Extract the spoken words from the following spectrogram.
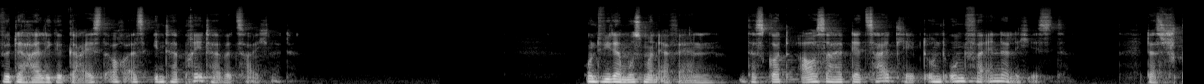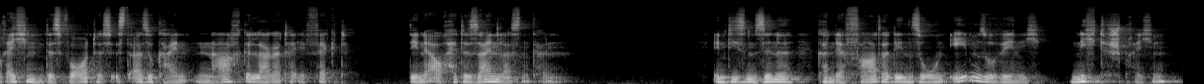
wird der Heilige Geist auch als Interpreter bezeichnet. Und wieder muss man erwähnen, dass Gott außerhalb der Zeit lebt und unveränderlich ist. Das Sprechen des Wortes ist also kein nachgelagerter Effekt, den er auch hätte sein lassen können. In diesem Sinne kann der Vater den Sohn ebenso wenig nicht sprechen,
